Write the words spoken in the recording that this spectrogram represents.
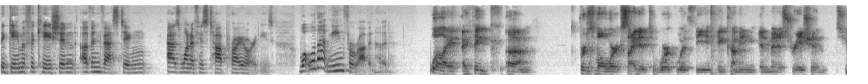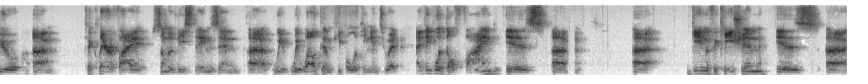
the gamification of investing as one of his top priorities. What will that mean for Robinhood? Well, I, I think um, first of all, we're excited to work with the incoming administration to um, to clarify some of these things, and uh, we we welcome people looking into it. I think what they'll find is uh, uh, gamification is uh,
